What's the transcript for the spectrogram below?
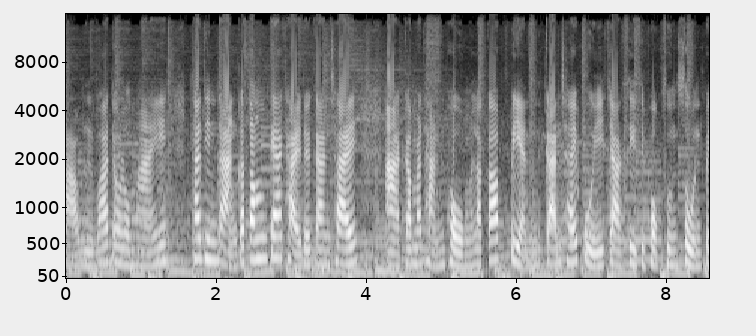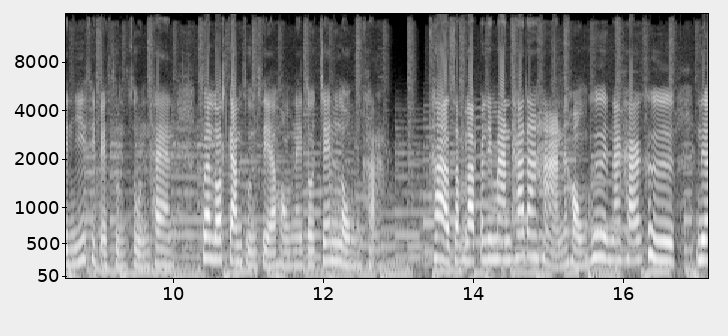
าวหรือว่าโดโลไมต์ถ้าดินด่างก็ต้องแก้ไขโดยการใช้กรรมฐานผง แล้วก็เปลี่ยนการใช้ปุ๋ยจาก 4600 เป็น 2100 แทน เพื่อลดการสูญเสียของไนโตรเจนลงค่ะ ค่ะสำหรับปริมาณธาตุอาหารของพืชนะคะ คือเนื้อ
